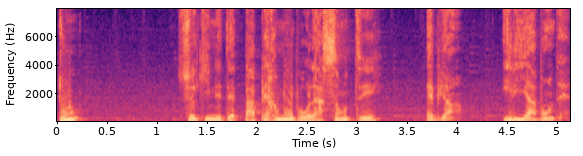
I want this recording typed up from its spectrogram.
Tout ce qui n'était pas permis pour la santé, eh bien, il y abondait.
